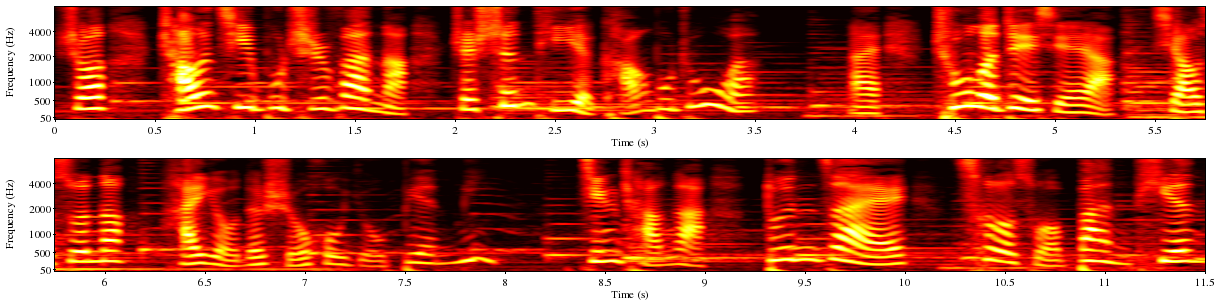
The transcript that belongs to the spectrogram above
说长期不吃饭呢，这身体也扛不住啊。哎，除了这些呀，小孙呢还有的时候有便秘，经常啊蹲在厕所半天，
